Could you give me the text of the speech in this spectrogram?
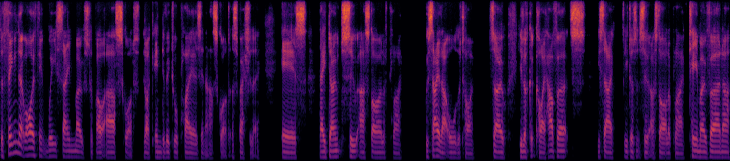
the thing that I think we say most about our squad, like individual players in our squad, especially, is they don't suit our style of play. We say that all the time. So you look at Kai Havertz, you say he doesn't suit our style of play. Timo Werner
